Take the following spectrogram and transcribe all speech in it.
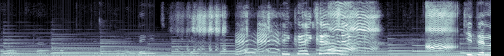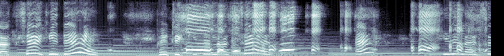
ব্লগটা আপনাদের কেমন লেগেছে হ্যাঁ, ঠিক আছে। খিদে লাগছে? খিদে? পেটে খিদে লাগছে? হ্যাঁ? খিদে লাগছে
